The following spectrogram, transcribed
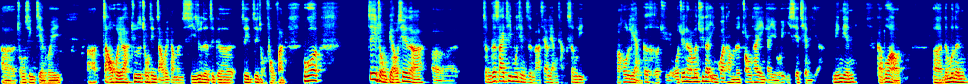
呃重新捡回啊找回了，就是重新找回他们昔日的这个这这种风范。不过这种表现啊，呃。整个赛季目前只拿下两场胜利，然后两个和局。我觉得他们去到英冠，他们的状态应该也会一泻千里啊！明年搞不好，呃，能不能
